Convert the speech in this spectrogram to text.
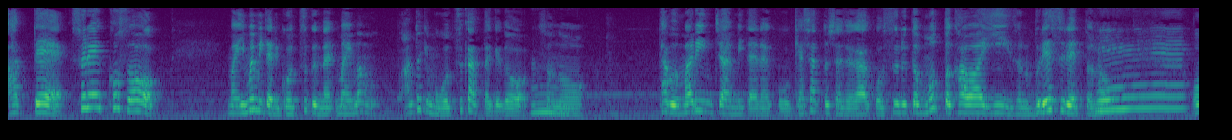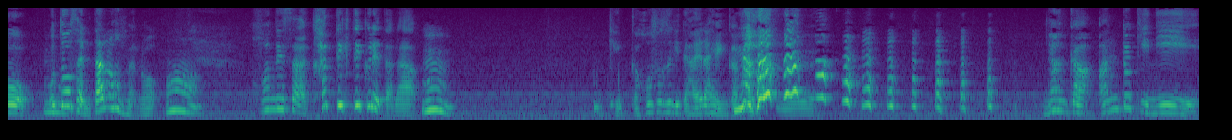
あってそれこそ、まあ、今みたいにごっつくない、まあ、今もあの時もごっつかったけど、うん。その多分マリンちゃんみたいなこうキャシャッとした人がこうするともっと可愛いそのブレスレットのをうんお父さんに頼んだの、うん。ほんでさ買ってきてくれたらうん結果細すぎて入らへんかったっていう。なんかあの時にい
